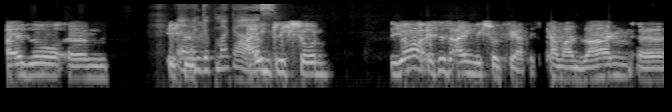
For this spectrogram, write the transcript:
Also ähm, ist ja, es eigentlich schon, ja, es ist eigentlich schon fertig, kann man sagen. Äh,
